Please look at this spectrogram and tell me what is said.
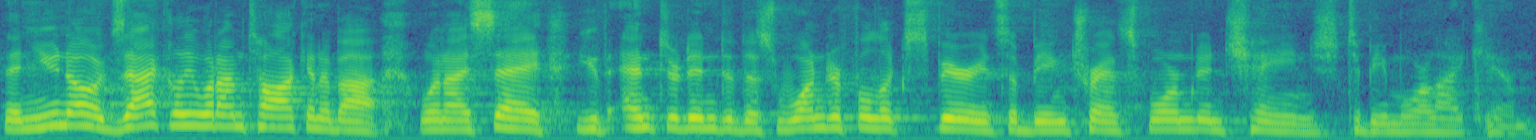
then you know exactly what I'm talking about when I say you've entered into this wonderful experience of being transformed and changed to be more like Him.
